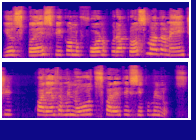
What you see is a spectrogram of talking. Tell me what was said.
E os pães ficam no forno por aproximadamente 40 minutos, 45 minutos.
